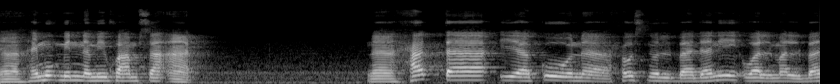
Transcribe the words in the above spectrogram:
นะให้มุมินนะมีความสะอาด นะฮัตตายกูนะฮุสนุลบาดานีวัลมัลบา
